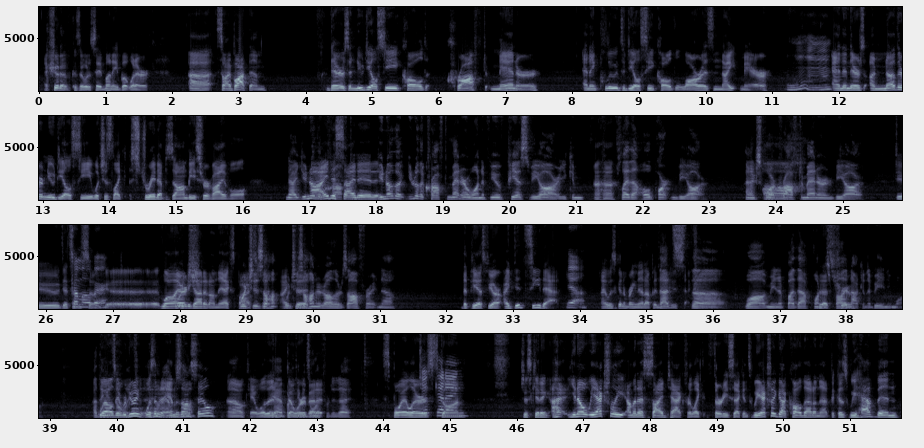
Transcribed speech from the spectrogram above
I should have because I would have saved money, but whatever. Uh, so I bought them. There's a new DLC called Croft Manor, and includes a DLC called Lara's Nightmare. Mm. And then there's another new DLC which is like straight up zombie survival. Now you know. The I Croft- decided- You know the you know the Croft Manor one. If you have PSVR, you can Uh huh. play that whole part in VR and explore Oh. Croft Manor in VR, Dude, that Come sounds so over. good. Well, I already got it on the Xbox, which is a but hun- which is could. hundred dollars off right now. the PSVR. I did see that. Yeah. I was going to bring that up in the news That's section. the well. I mean, by that point, That's it's probably true. not going to be anymore. I think well, it's they were doing. Wasn't it an Amazon, sale? Oh, okay. Well, then yeah, don't think worry it's about only it. for today. Spoilers, Just kidding. Dawn. Just kidding. I, you know, we actually. I'm going to side tack for like 30 seconds. We actually got called out on that because we have been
